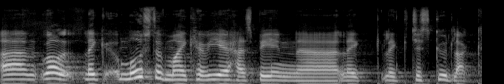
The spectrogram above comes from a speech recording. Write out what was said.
Um, well, like most of my career has been uh, like like just good luck.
